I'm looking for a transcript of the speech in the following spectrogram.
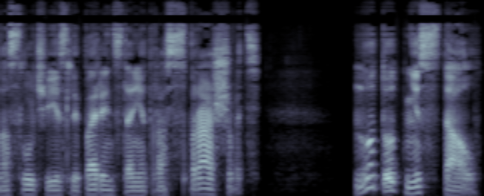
на случай, если парень станет расспрашивать. Но тот не стал.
